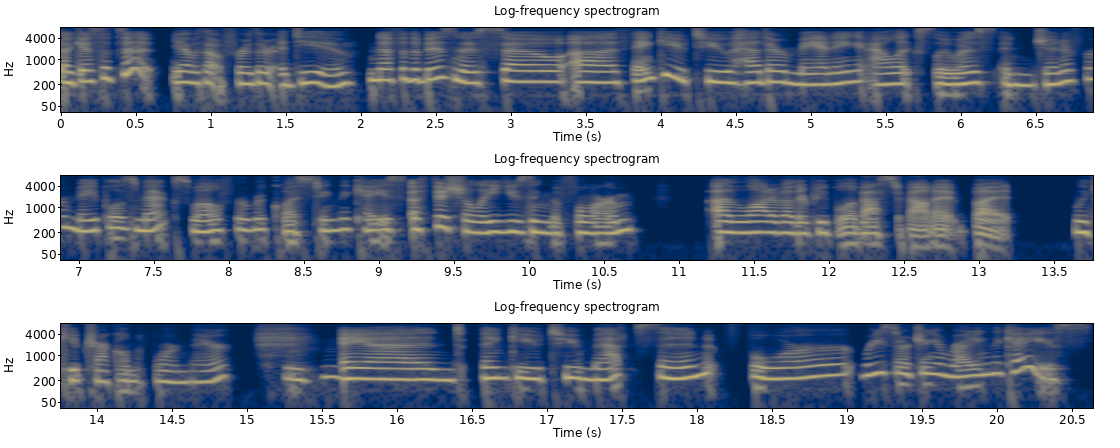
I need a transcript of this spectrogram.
I guess that's it. Yeah, without further ado. enough of the business. So, uh, thank you to Heather Manning, Alex Lewis, and Jennifer Maples Maxwell for requesting the case officially using the form. A lot of other people have asked about it, but we keep track on the form there. Mhm. And thank you to Madison for researching and writing the case.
